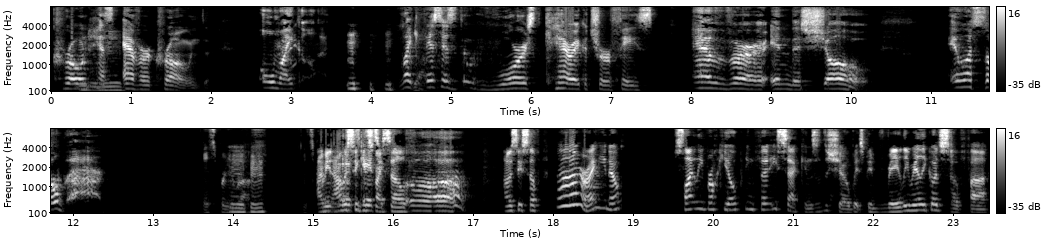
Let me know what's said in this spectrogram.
Krone has Mhm. ever croned. Oh my god. like Yeah. this is the worst caricature face ever in this show. It was so bad. It's pretty rough. Mhm. It's I mean, pretty I was rough. thinking to myself, ugh. I was thinking to myself, oh, all right, you know, slightly rocky opening 30 seconds of the show, but it's been really, really good so far.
